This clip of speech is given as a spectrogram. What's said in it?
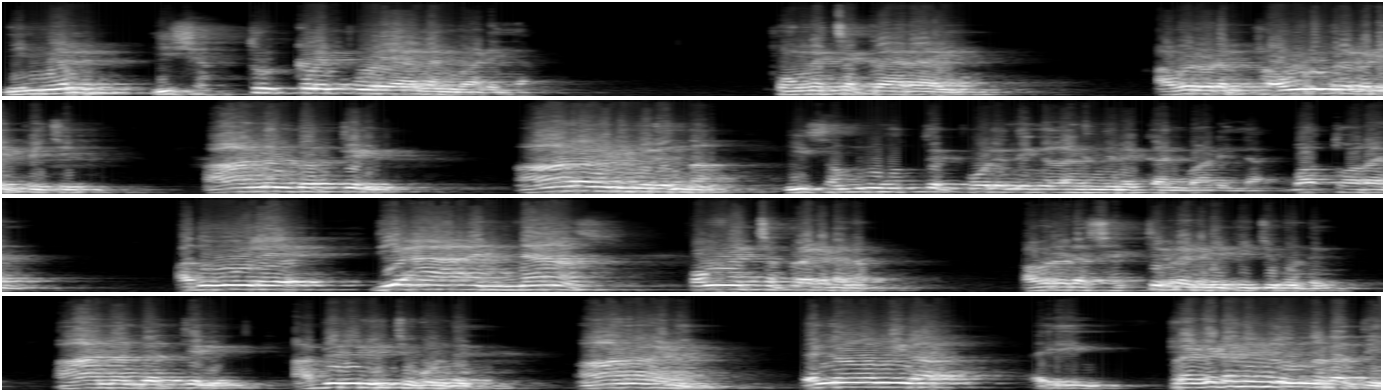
നിങ്ങൾ ഈ ശത്രുക്കളെ പോലെയാകാൻ പാടില്ല പൊങ്ങച്ചക്കാരായി അവരുടെ പ്രൗഢി പ്രകടിപ്പിച്ച് ആനന്ദത്തിൽ ആറാടി വരുന്ന ഈ സമൂഹത്തെ പോലെ നിങ്ങൾ അണിനിരക്കാൻ പാടില്ല അതുപോലെ പൊങ്ങച്ച പ്രകടനം. അവരുടെ ശക്തി പ്രകടിപ്പിച്ചുകൊണ്ട് ആനന്ദത്തിൽ അഭിനയിച്ചുകൊണ്ട് ആറാടി എല്ലാവിധ ഈ പ്രകടനങ്ങളും നടത്തി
